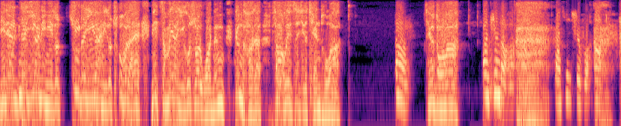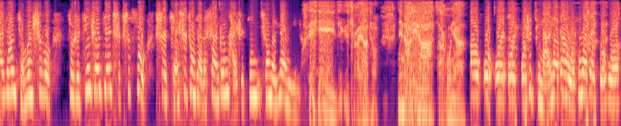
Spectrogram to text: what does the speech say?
你在在医院里，你都住在医院你都出不来，你怎么样以后说我能更好的发挥自己的前途啊？嗯，听得懂了吗？嗯，听懂了。哎感谢师傅啊！还想请问师傅，就是今生坚持吃素是前世种下的善根，还是今生的愿力呢？嘿 嘿，这个小丫头，你哪里的傻姑娘？啊，我我我我是济南的，但是我现在在德国。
